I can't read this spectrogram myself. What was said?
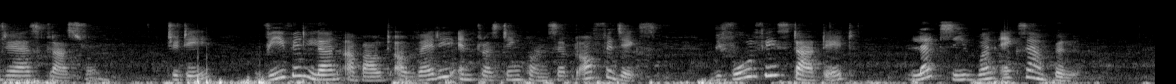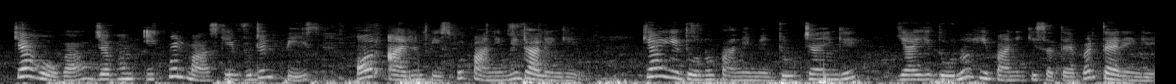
classroom. Today, we will learn about a very interesting concept of physics. Before we start it, let's see one example. क्या होगा जब हम इक्वल मास के वुडन पीस और आयरन पीस को पानी में डालेंगे क्या ये दोनों पानी में डूब जाएँगे या ये दोनों ही पानी की सतह पर तैरेंगे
